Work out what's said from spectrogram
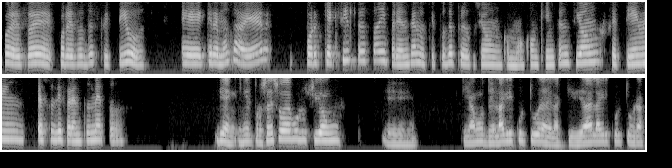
por, eso, por esos descriptivos. Eh, queremos saber ¿por qué existe esta diferencia en los tipos de producción? Como, ¿Con qué intención se tienen estos diferentes métodos? Bien, en el proceso de evolución, eh, digamos, de la agricultura, de la actividad de la agricultura,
